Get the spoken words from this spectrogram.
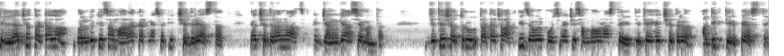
किल्ल्याच्या तटाला बंदुकीचा मारा करण्यासाठी छिद्रे असतात. या छिद्रांनाच जंग्या असे म्हणतात. जिथे शत्रू तटाच्या अगदी जवळ पोहोचण्याची संभावना असते तिथे हे छिद्र अधिक तिरपे असते.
